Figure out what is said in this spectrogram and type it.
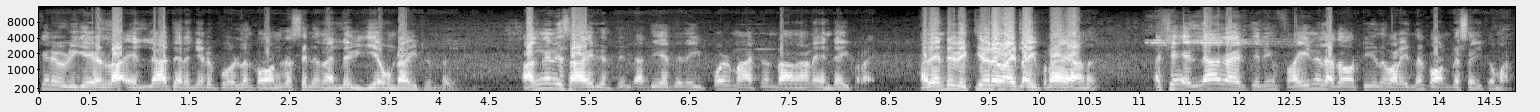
ഇക്കരെ ഒഴികെയുള്ള എല്ലാ തെരഞ്ഞെടുപ്പുകളിലും കോൺഗ്രസിന് നല്ല വിജയം ഉണ്ടായിട്ടുണ്ട്. അങ്ങനെ സാഹചര്യത്തിൽ അദ്ദേഹത്തിന് ഇപ്പോൾ മാറ്റേണ്ടതാണ് എന്റെ അഭിപ്രായം. അത് എന്റെ വ്യക്തിപരമായിട്ടുള്ള അഭിപ്രായമാണ്. പക്ഷേ എല്ലാ കാര്യത്തിനും ഫൈനൽ അതോറിറ്റി എന്ന് പറയുന്നത് കോൺഗ്രസ് ഐക്യമാണ്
